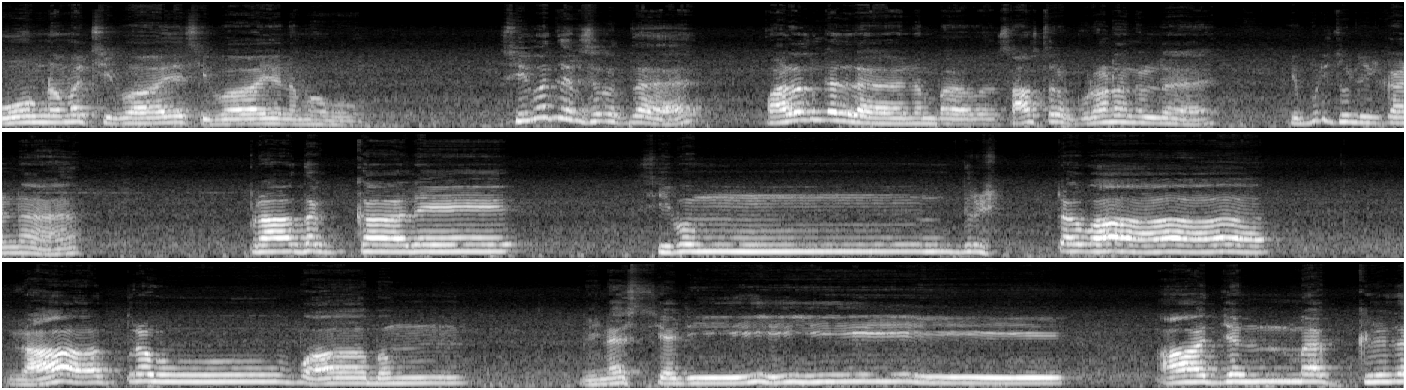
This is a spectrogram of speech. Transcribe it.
ஓம் நம சிவாய சிவாய நம ஓம். சிவ தரிசனத்தை பலன்களில் நம்ம சாஸ்திர புராணங்களில் எப்படி சொல்லியிருக்கான்னா பிராதக்காலே சிவம் திருஷ்டவா ராத்திரவு பாபம் வினஷ்யதி ஆஜன்மகிருத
